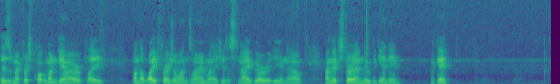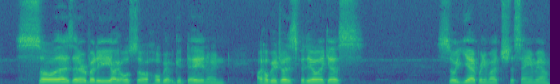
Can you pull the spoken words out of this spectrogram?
this is my first Pokemon game I ever played on the white version one time when I chose a sniper already, and now I'm going to start a new beginning. Okay? So that is it, everybody. I also hope you have a good day, and I hope you enjoy this video, I guess. So yeah, pretty much the same, yeah.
